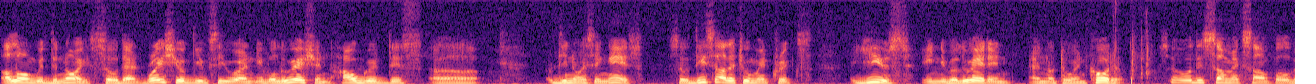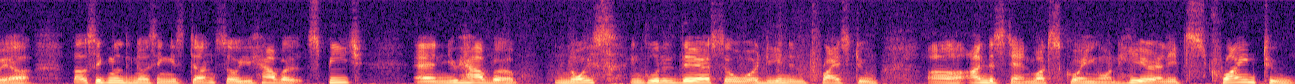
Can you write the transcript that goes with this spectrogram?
along with the noise. So that ratio gives you an evaluation how good this uh, denoising is. So these are the two metrics used in evaluating an autoencoder. So this is some example where a signal denoising is done. So you have a speech and you have a noise included there. So a DNN tries to uh, understand what's going on here and it's trying to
